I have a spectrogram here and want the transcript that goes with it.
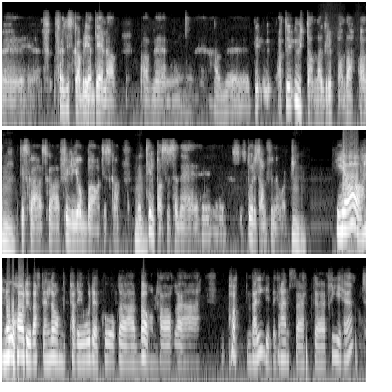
uh, for at de skal bli en del av, av, uh, av de, at de utdanner gruppene. Da. At mm. de skal, skal, fylle jobber og at de skal mm. tilpasse seg det store samfunnet vårt. Mm. Ja, nå har det jo vært en lang periode hvor barn har hatt veldig begrenset uh, frihet.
